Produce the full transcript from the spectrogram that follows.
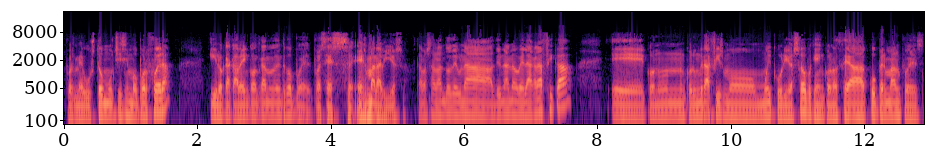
pues me gustó muchísimo por fuera y lo que acabé encontrando dentro, pues, pues es, es maravilloso. Estamos hablando de una, de una novela gráfica eh, con, un, con un grafismo muy curioso, porque quien conoce a Cooperman, pues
